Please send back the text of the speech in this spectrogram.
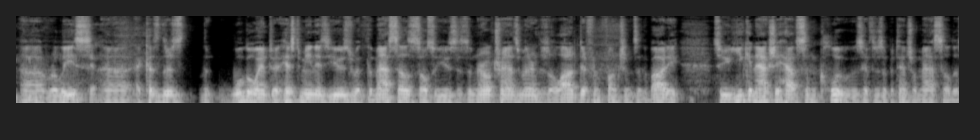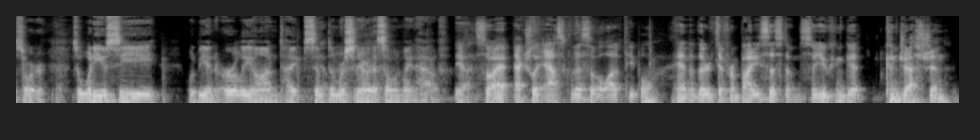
uh, mm-hmm. Mm-hmm. release. Because uh, there's, we'll go into it. Histamine is used with the mast cells. It's also used as a neurotransmitter. There's a lot of different functions in the body. So you can actually have some clues if there's a potential mast cell disorder. So what do you see would be an early on type symptom or scenario that someone might have? Yeah, so I actually ask this of a lot of people, and there are different body systems. So you can get congestion,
